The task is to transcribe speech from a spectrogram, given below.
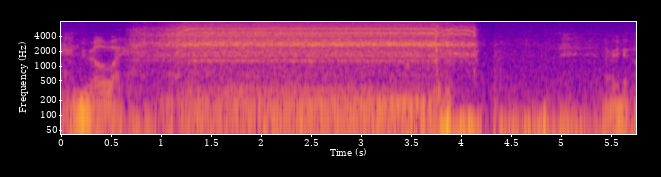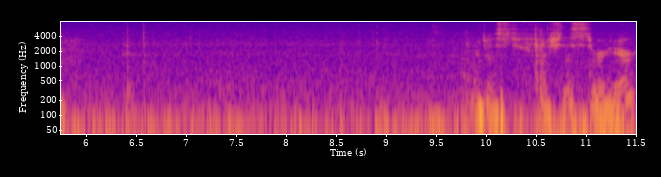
And drill away. There we go. Me just fish this through here.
